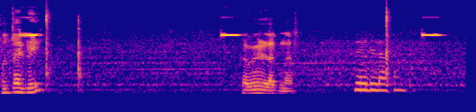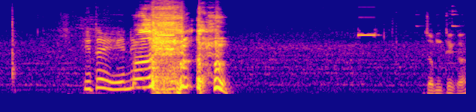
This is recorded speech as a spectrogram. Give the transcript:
होत आहे काही का वेळ लागणार? वेळ लागेल इथं हे नाही जमते का?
